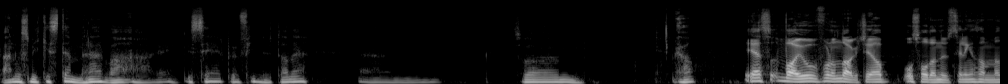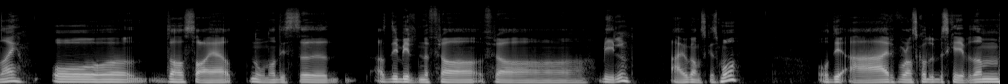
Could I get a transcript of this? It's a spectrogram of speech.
det er noe som ikke stemmer her. Hva er det jeg egentlig ser? Prøv å finne ut av det. Um, så ja. Jeg var jo for noen dager siden og så den utstillingen sammen med deg. Og da sa jeg at noen av disse altså de bildene fra, fra, bilen er jo ganske små. Og de er Hvordan skal du beskrive dem?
